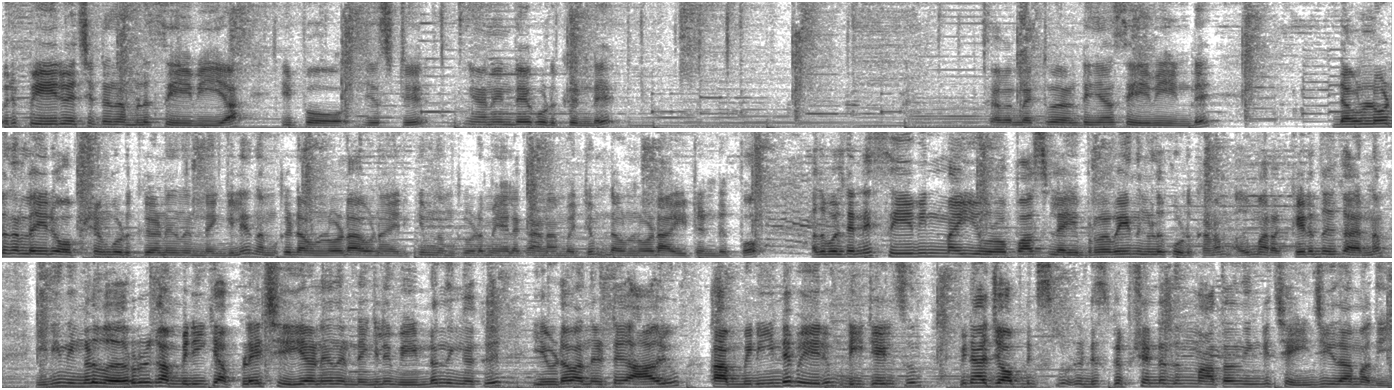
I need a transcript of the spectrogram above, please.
ഒരു പേര് വെച്ചിട്ട് നമ്മൾ സേവ് ചെയ്യുക ഇപ്പോൾ ജസ്റ്റ് ഞാൻ എന്റെ കൊടുക്കുന്നുണ്ട്. കവർ ലെറ്റർ കണ്ടിട്ട് ഞാൻ സേവ് ചെയ്യുന്നുണ്ട്. ഡൗൺലോഡ് എന്നുള്ള ഒരു ഓപ്ഷൻ കൊടുക്കുകയാണെന്നുണ്ടെങ്കിൽ നമുക്ക് ഡൗൺലോഡ് ആവണമായിരിക്കും. നമുക്ക് ഇവിടെ മേലെ കാണാൻ പറ്റും. ഡൗൺലോഡ് ആയിട്ടുണ്ട് ഇപ്പോൾ അതുപോലെ തന്നെ save in my Europass library നിങ്ങൾ കൊടുക്കണം. അത് മറക്കരുത്. കാരണം ഇനി നിങ്ങൾ വേറൊരു കമ്പനിക്ക് അപ്ലൈ ചെയ്യുകയാണെന്നുണ്ടെങ്കിൽ വീണ്ടും നിങ്ങൾക്ക് ഇവിടെ വന്നിട്ട് ആ ഒരു കമ്പനീന്റെ പേരും ഡീറ്റെയിൽസും പിന്നെ ആ ജോബ് ഡിസ്ക്രിപ്ഷന്റെ ഇതും മാത്രം നിങ്ങൾക്ക് ചേഞ്ച് ചെയ്താൽ മതി.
